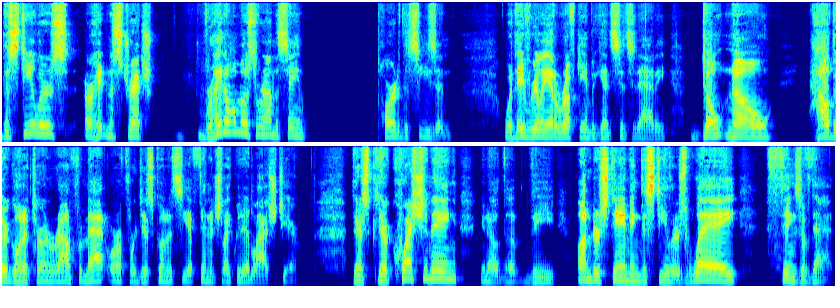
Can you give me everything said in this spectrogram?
The Steelers are hitting a stretch right almost around the same part of the season where they really had a rough game against Cincinnati. Don't know how they're going to turn around from that or if we're just going to see a finish like we did last year. There's they're questioning, you know, the the understanding the Steelers way, things of that.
